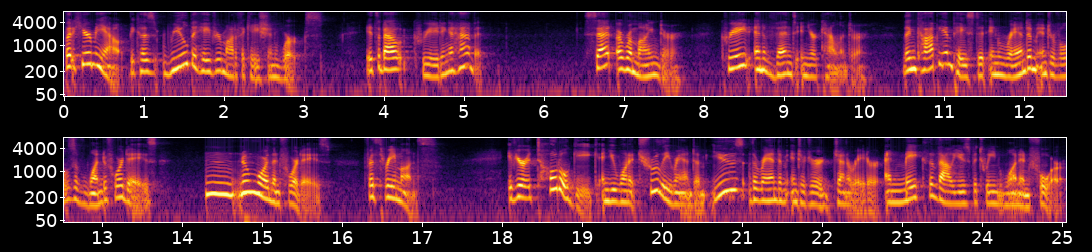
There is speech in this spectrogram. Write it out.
But hear me out because real behavior modification works. It's about creating a habit. Set a reminder. Create an event in your calendar. Then copy and paste it in random intervals of one to four days, Mm, no more than four days, for three months. If you're a total geek and you want it truly random, use the random integer generator and make the values between 1 and 4.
